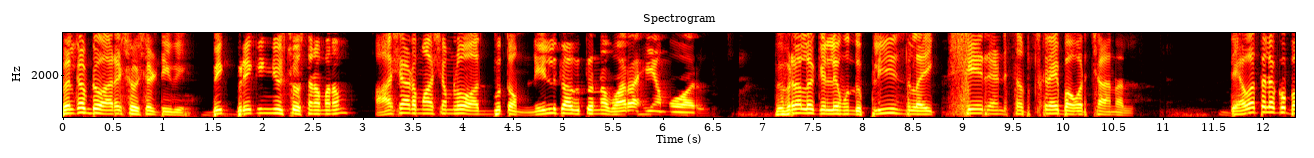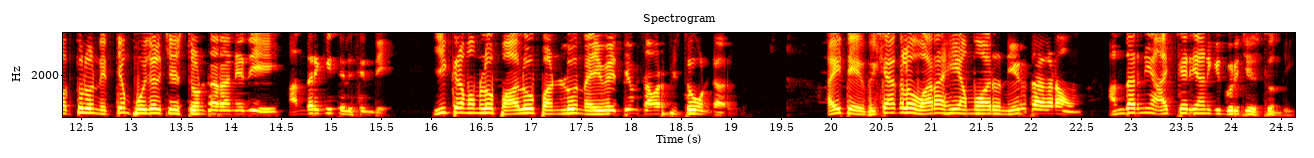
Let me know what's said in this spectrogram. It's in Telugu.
Welcome to R S social TV. Big breaking news చూస్తున్నాం మనం. ఆషాఢ మాసంలో అద్భుతం. నీళ్ళు తాగుతున్న వారాహి అమ్మవారు. వివరాల్లోకి వెళ్ళే ముందు please like share and subscribe our channel దేవతలకు భక్తులు నిత్యం పూజలు చేస్తుంటారనేది అందరికీ తెలిసింది. ఈ క్రమంలో పాలు పండ్లు నైవేద్యం సమర్పిస్తూ ఉంటారు. అయితే విశాఖలో వారాహి అమ్మవారు నీరు తాగడం అందరినీ ఆశ్చర్యానికి గురి చేస్తుంది.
